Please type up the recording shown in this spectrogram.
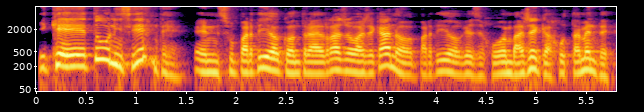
y que tuvo un incidente en su partido contra el Rayo Vallecano, partido que se jugó en Valleca, justamente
